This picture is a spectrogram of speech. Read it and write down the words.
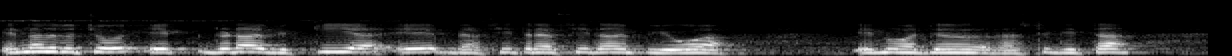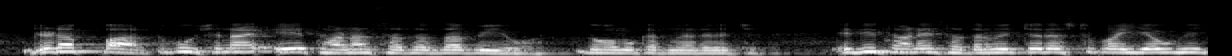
ਇਹਨਾਂ ਦੇ ਵਿੱਚੋਂ ਇੱਕ ਜਿਹੜਾ ਵਿੱਕੀ ਆ ਇਹ 82 83 ਦਾ ਪੀਓ ਆ। ਇਹਨੂੰ ਅੱਜ ਅਰੈਸਟ ਕੀਤਾ। ਜਿਹੜਾ ਭਾਰਤ ਭੂਸ਼ਣ ਆ ਇਹ ਥਾਣਾ ਸਦਰ ਦਾ ਪੀਓ ਆ ਦੋ ਮੁਕੱਦਮਿਆਂ ਦੇ ਵਿੱਚ। ਇਹਦੀ ਥਾਣੇ ਸਦਰ ਵਿੱਚ ਅਰੈਸਟ ਪਾਈ ਜਾਊਗੀ।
